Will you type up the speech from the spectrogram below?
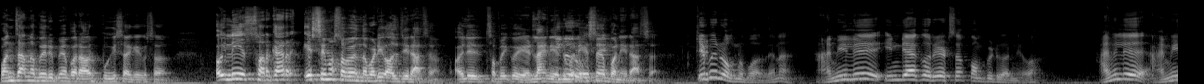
पन्चानब्बे रुपियाँ बराबर पुगिसकेको छ। अहिले सरकार यसैमा सबैभन्दा बढी अल्झिरहेछ। अहिले सबैको हेडलाइन हेर्नु भने यसैमा बनिरहेछ। केही पनि रोक्नु पर्दैन। हामीले इन्डियाको रेटसँग कम्पिट गर्ने हो। हामीले हामी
